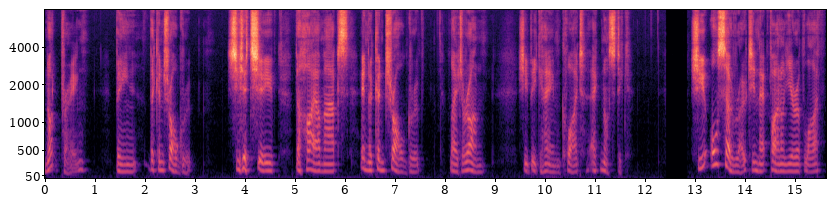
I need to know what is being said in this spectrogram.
not praying, being the control group. She achieved the higher marks in the control group. Later on, she became quite agnostic. She also wrote in that final year of life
